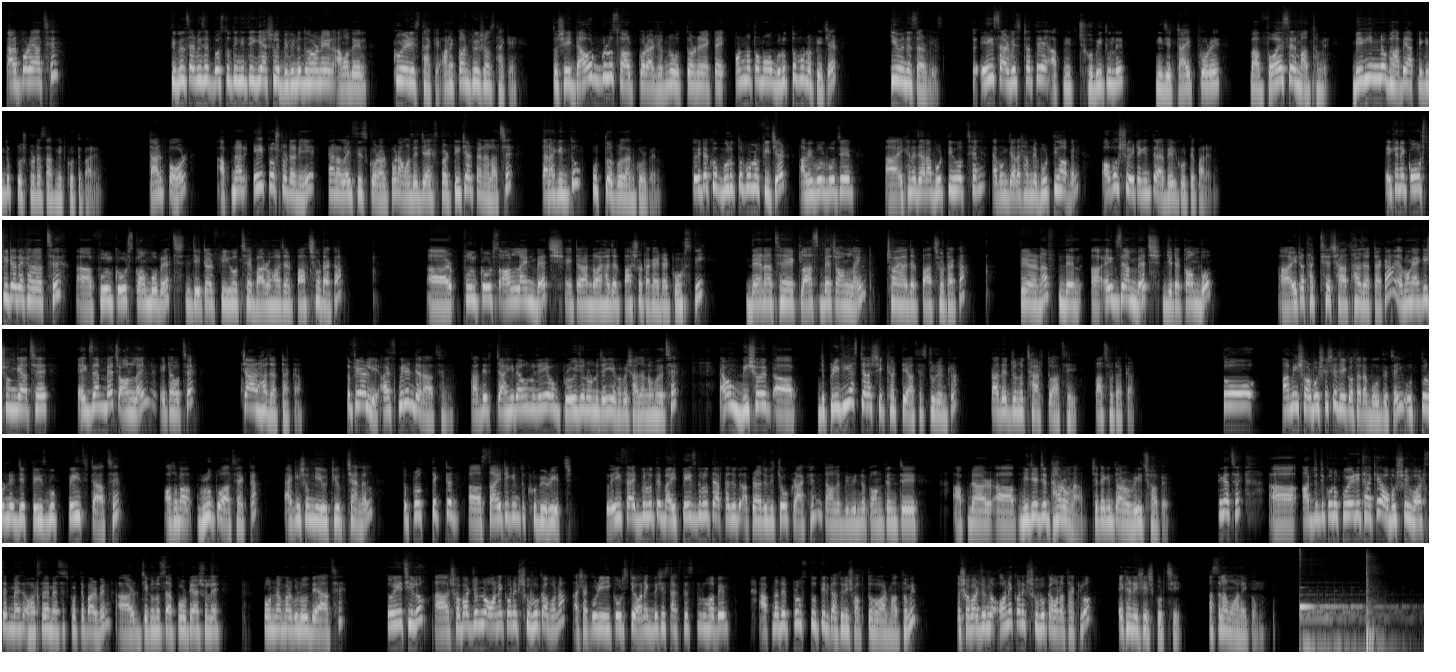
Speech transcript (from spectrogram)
তারপরে আছে সিভিল সার্ভিসের প্রস্তুতি নিতে গিয়ে আসলে বিভিন্ন ধরনের আমাদের কুয়েরিজ থাকে, অনেক কনফিউশনস থাকে। তো সেই ডাউটগুলো সলভ করার জন্য উত্তরণের একটা অন্যতম গুরুত্বপূর্ণ ফিচার কিউএনএ সার্ভিস তো এই সার্ভিসটাতে আপনি ছবি তুলে, নিজে টাইপ করে বা ভয়েসের মাধ্যমে বিভিন্নভাবে আপনি কিন্তু প্রশ্নটা সাবমিট করতে পারেন। তারপর আপনার এই প্রশ্নটা নিয়ে অ্যানালাইসিস করার পর আমাদের যে এক্সপার্ট টিচার প্যানেল আছে, তারা কিন্তু উত্তর প্রদান করবেন। তো এটা খুব গুরুত্বপূর্ণ ফিচার আমি বলব যে এখানে যারা ভর্তি হচ্ছেন এবং যারা সামনে ভর্তি হবেন, অবশ্যই এটা কিন্তু অ্যাভেল করতে পারেন। এখানে কোর্স ফিটা দেখা যাচ্ছে ফুল কোর্স কম্বো ব্যাচ যেটার ফি হচ্ছে বারো হাজার পাঁচশো টাকা। আর ফুল কোর্স অনলাইন ব্যাচ এটা নয় হাজার পাঁচশো টাকা এটার কোর্স ফি দেন আছে ক্লাস ব্যাচ অনলাইন ছয় হাজার পাঁচশো টাকা। Fair enough then exam batch যেটা কম্বো এটা থাকছে সাত হাজার টাকা। এবং একই সঙ্গে আছে এক্সাম ব্যাচ অনলাইন এটা হচ্ছে চার হাজার টাকা। তো ফেয়ারলি অ্যাসপিরেন্ট যারা আছেন, তাদের চাহিদা অনুযায়ী এবং প্রয়োজন অনুযায়ী এভাবে সাজানো হয়েছে এবং বিষয় যে প্রিভিয়াস যারা শিক্ষার্থী আছে স্টুডেন্টরা তাদের জন্য ছাড় তো আছেই, পাঁচশো টাকা। তো আমি সর্বশেষে যে কথাটা বলতে চাই, উত্তরণের যে ফেসবুক পেজটা আছে, অথবা গ্রুপও আছে একটা, একই সঙ্গে ইউটিউব চ্যানেল তো প্রত্যেকটা সাইটই কিন্তু খুবই রিচ তো এই সাইটগুলোতে বা এই পেজগুলোতে আপনারা যদি আপনারা যদি চোখ রাখেন, তাহলে বিভিন্ন কন্টেন্টে আপনার নিজের যে ধারণা, সেটা কিন্তু আরও রিচ হবে। ঠিক আছে? আর যদি কোনো কোয়েরি থাকে, অবশ্যই হোয়াটসঅ্যাপ হোয়াটসঅ্যাপে মেসেজ করতে পারবেন। আর যে কোনো সাপোর্টে আসলে ফোন নাম্বারগুলো দেওয়া আছে। তো এই ছিল। সবার জন্য অনেক অনেক শুভকামনা। আশা করি এই কোর্সটি অনেক বেশি সাকসেসফুল হবে। আপনাদের প্রস্তুতির গাঁথুনি শক্ত হওয়ার মাধ্যমে। তো সবার জন্য অনেক অনেক শুভকামনা থাকল। এখানেই শেষ করছি। আসসালামু আলাইকুম।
